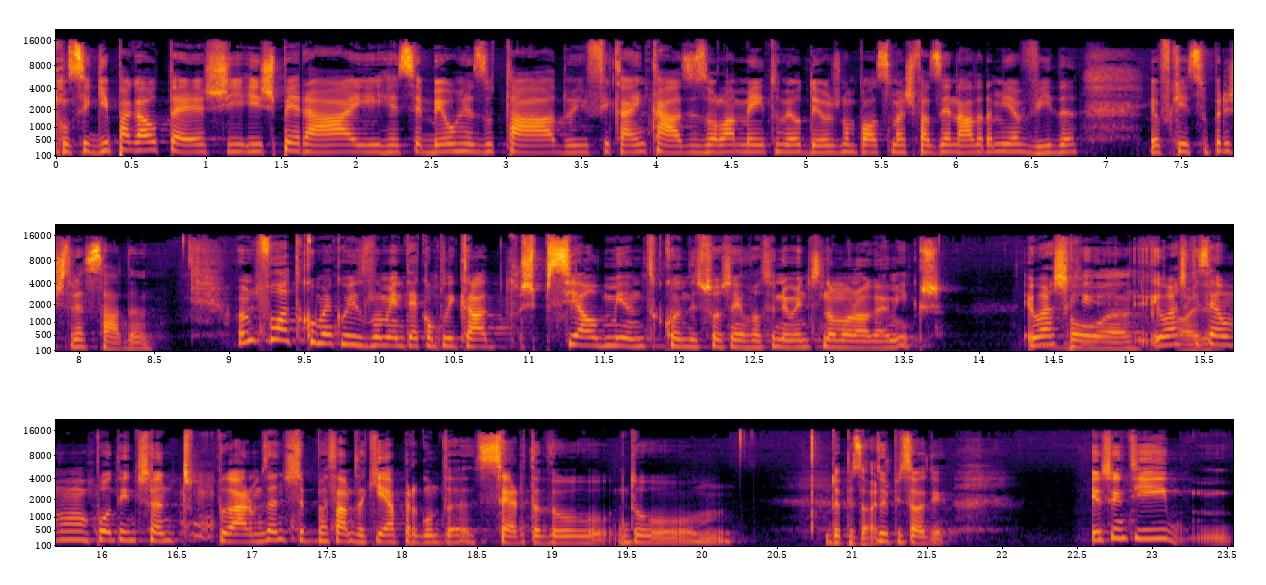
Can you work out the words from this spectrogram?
conseguir pagar o teste e esperar e receber o resultado e ficar em casa, isolamento. Meu Deus, não posso mais fazer nada da minha vida. Eu fiquei super estressada. Vamos falar de como é que o isolamento é complicado, especialmente quando as pessoas têm relacionamentos não monogâmicos. Eu acho Boa. que, eu acho que isso é um ponto interessante de pegarmos antes de passarmos aqui à pergunta certa do, do, Do episódio. do episódio. Eu senti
